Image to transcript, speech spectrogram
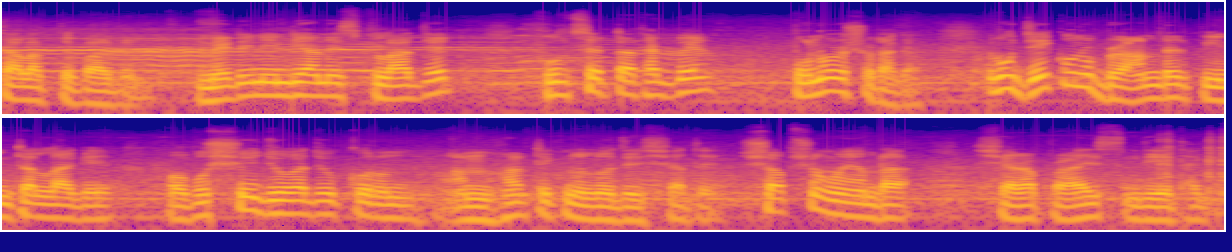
চালাতে পারবেন। মেড ইন ইন্ডিয়ান ইস প্লাজেট ফুল সেটটা থাকবে পনেরোশো টাকা। এবং যে কোনো ব্র্যান্ডের প্রিন্টার লাগে, অবশ্যই যোগাযোগ করুন আনহার টেকনোলজির সাথে। সবসময় আমরা সেরা প্রাইস দিয়ে থাকি।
